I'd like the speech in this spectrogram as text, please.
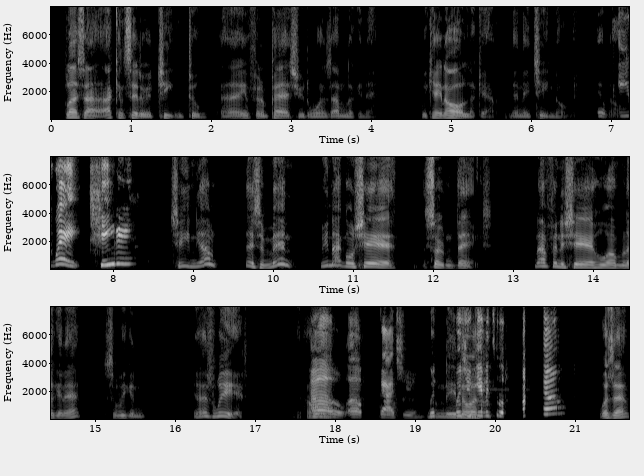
Plus, I, I consider it cheating too. I ain't finna pass you the ones I'm looking at. We can't all look at them. Then they cheating on me. Wait, cheating? Cheating. I'm- Listen, men, we're not gonna share certain things. not finna share who I'm looking at, so we can. Yeah, that's weird. Oh, oh, got you. Would, would no- you give it to a woman though? What's that?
